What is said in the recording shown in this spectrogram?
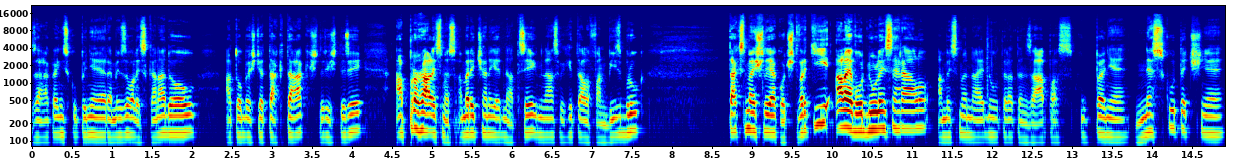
základní skupině remizovali s Kanadou a to ještě tak tak, 4-4 a prohráli jsme s Američany 1-3, kde nás vychytal Van Biesbrook, tak jsme šli jako čtvrtí, ale od nuly se hrálo a my jsme najednou teda ten zápas úplně neskutečně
